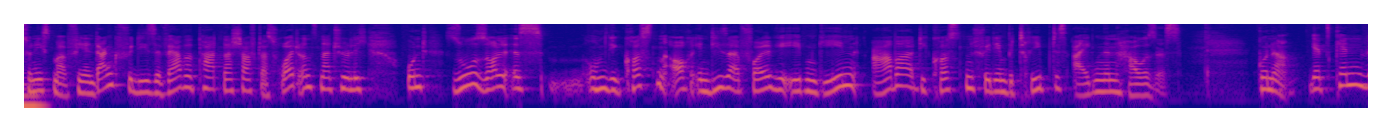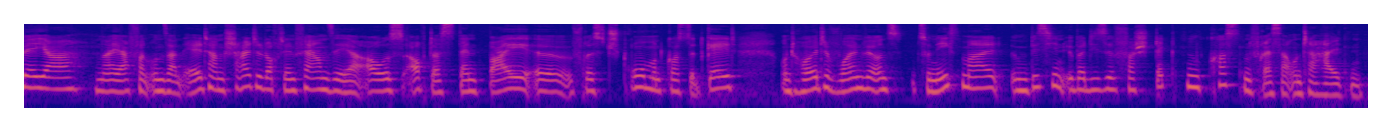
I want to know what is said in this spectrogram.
Zunächst mal vielen Dank für diese Werbepartnerschaft. Das freut uns natürlich. Und so soll es um die Kosten auch in dieser Folge eben gehen, aber die Kosten für den Betrieb des eigenen Hauses. Gunnar, jetzt kennen wir ja, naja, von unseren Eltern, schalte doch den Fernseher aus. Auch das Standby äh, frisst Strom und kostet Geld. Und heute wollen wir uns zunächst mal ein bisschen über diese versteckten Kostenfresser unterhalten.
